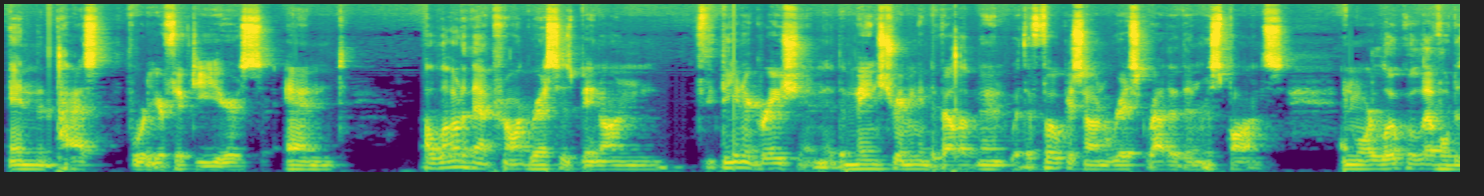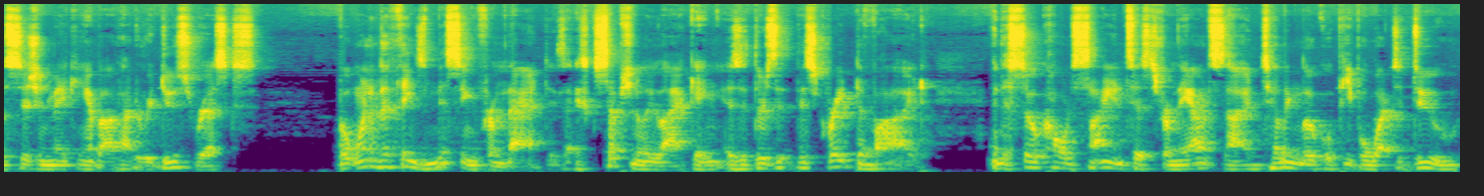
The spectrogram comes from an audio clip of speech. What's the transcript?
in the past 40 or 50 years. And a lot of that progress has been on the integration, the mainstreaming and development with a focus on risk rather than response, and more local level decision making about how to reduce risks. But one of the things missing from that is exceptionally lacking is that there's this great divide and the so-called scientists from the outside telling local people what to do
